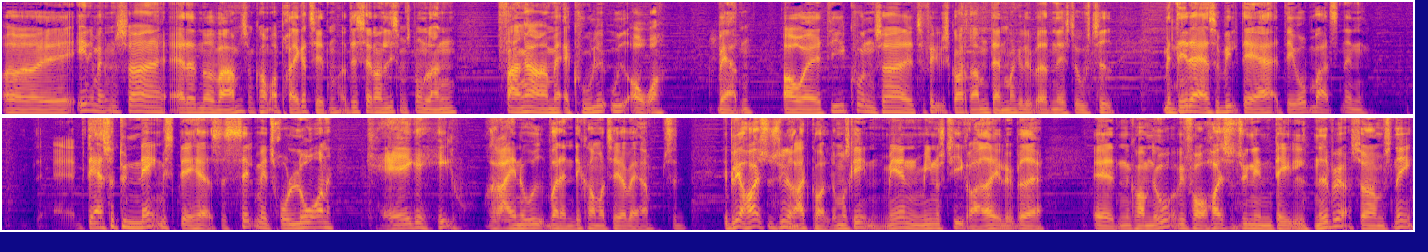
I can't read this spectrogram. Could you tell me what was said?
Og øh, indimellem så er der noget varme, som kommer og prikker til den, og det sætter ligesom sådan nogle lange fangerarme af kulde ud over verden. Og øh, de kunne så øh, tilfældigvis godt ramme Danmark i løbet af den næste uges tid. Men det, der er så vildt, det er, at det er åbenbart sådan en... Øh, det er så dynamisk, det her, så selv meteorologerne kan ikke helt regne ud, hvordan det kommer til at være. Så det bliver højst sandsynligt ret koldt, og måske mere end minus 10 grader i løbet af øh, den kommende uge. Og vi får højst sandsynligt en del nedbør som sne,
